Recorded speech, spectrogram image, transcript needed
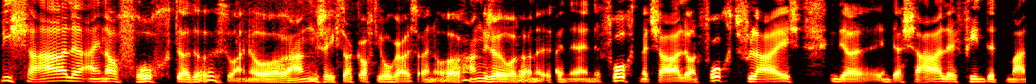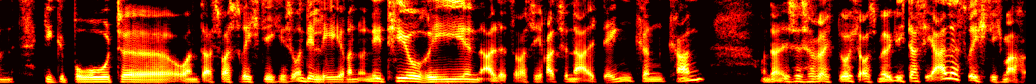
Die Schale einer Frucht, also so eine Orange. Ich sage oft, Yoga ist eine Orange oder eine, eine, eine Frucht mit Schale und Fruchtfleisch. In der, in der Schale findet man die Gebote und das, was richtig ist und die Lehren und die Theorien, alles, was ich rational denken kann. Und dann ist es ja vielleicht durchaus möglich, dass ich alles richtig mache,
